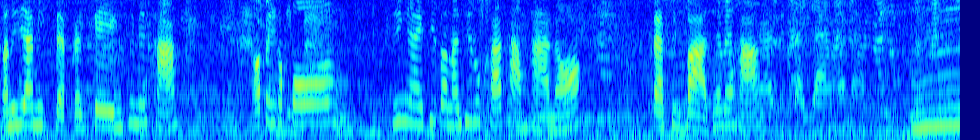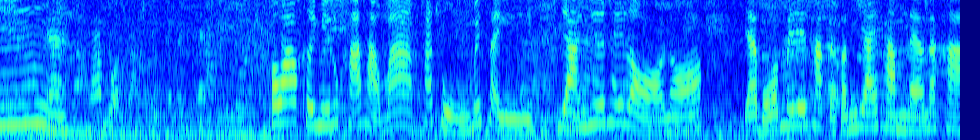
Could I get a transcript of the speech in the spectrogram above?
ตอนนี้ยายมีแบบกางเกงใช่ไหมคะอ๋อเป็นกระโปรงนี่ไงที่ตอนนั้นที่ลูกค้าถามหาเนาะ80บาทใช่ไหมคะเป็นสายยางนะคะอืมถ้าบวกสามสิบก็เป็นแสนเพราะว่าเคยมีลูกค้าถามว่าผ้าถุงไม่ใส่ยางยืดให้หรอเนาะ ยายบอกว่าไม่ได้ทำแต่ตอนนี้ยายทำแล้วนะคะ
